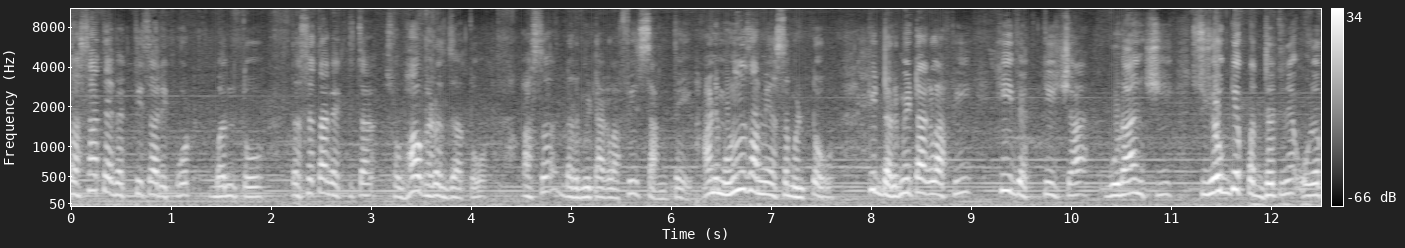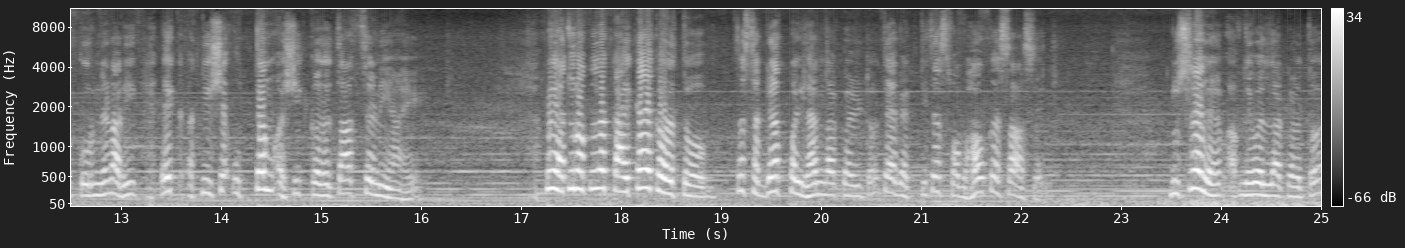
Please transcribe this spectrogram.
तसा त्या व्यक्तीचा रिपोर्ट बनतो तसं त्या व्यक्तीचा स्वभाव घडत जातो असं डर्मिटाग्राफी सांगते. आणि म्हणूनच आम्ही असं म्हणतो की डर्मिटाग्राफी ही व्यक्तीच्या गुणांची सुयोग्य पद्धतीने ओळख करून देणारी एक अतिशय उत्तम अशी कलचाचणी आहे. मग यातून आपल्याला काय काय कळतं? तर सगळ्यात पहिल्यांदा कळतं त्या व्यक्तीचा स्वभाव कसा असेल. दुसऱ्या ले लेवलला कळतं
